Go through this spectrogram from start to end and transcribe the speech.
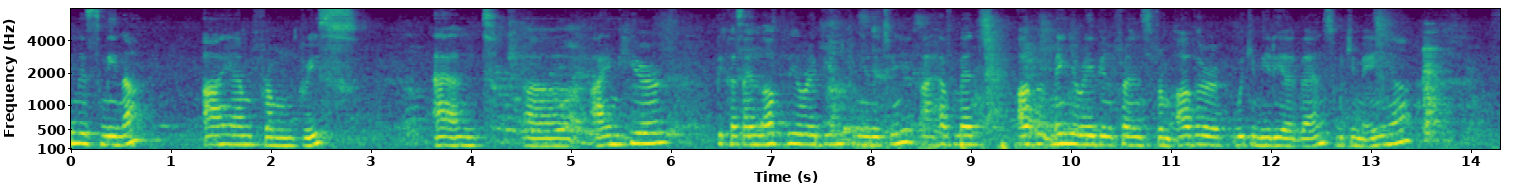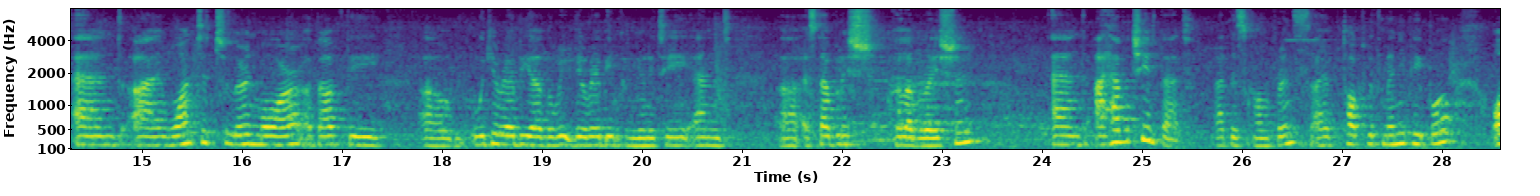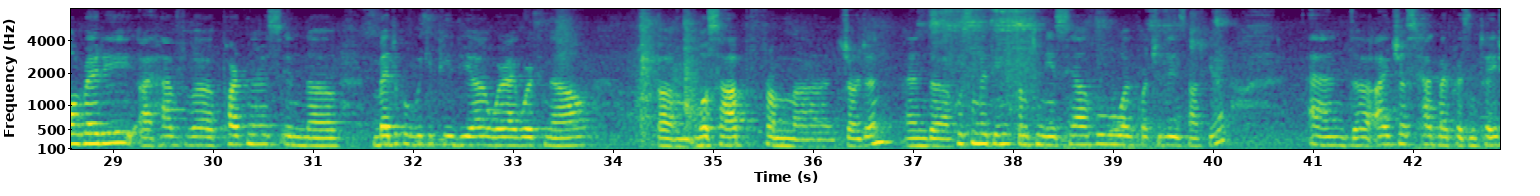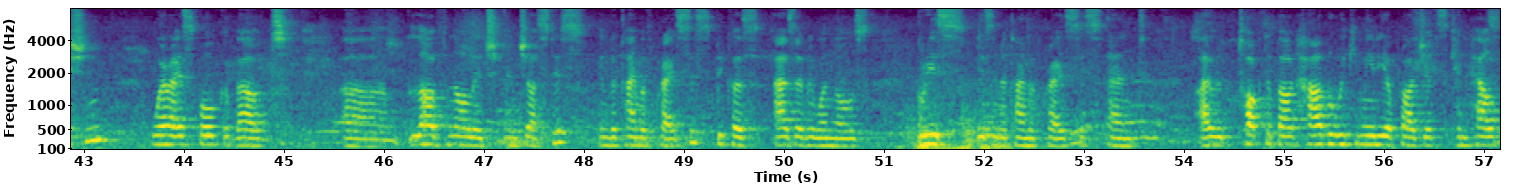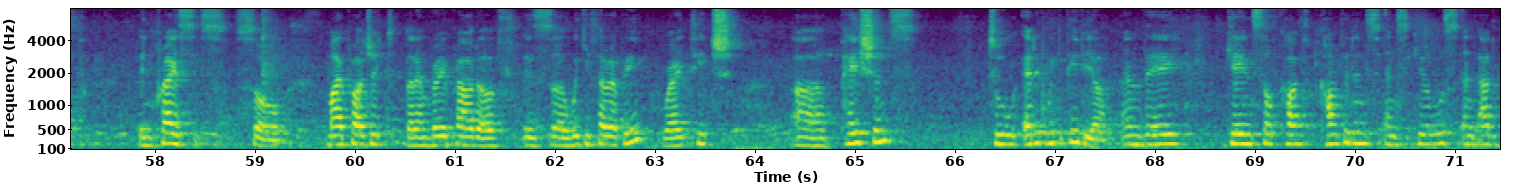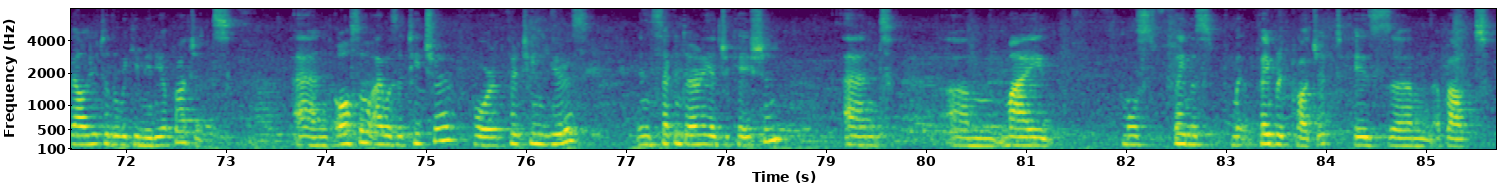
name is Mina. I am from Greece and uh, I'm here because I love the Arabian community. I have met other many Arabian friends from other Wikimedia events, Wikimania, and I wanted to learn more about the um, WikiArabia, the, the, Arabian community, and uh, establish collaboration. And I have achieved that at this conference. I've talked with many people Already I have uh, partners in uh, medical Wikipedia where I work now, um, Mossab from uh, Jordan and uh, Hussein from Tunisia who unfortunately is not here. And uh, I just had my presentation where I spoke about uh, love, knowledge and justice in the time of crisis because as everyone knows, Greece is in a time of crisis and I talked about how the Wikimedia projects can help in crisis. So my project that I'm very proud of is uh, Wikitherapy, where I teach uh, patients to edit Wikipedia and they gain self-confidence and skills and add value to the Wikimedia projects. And also I was a teacher for 13 years in secondary education and um, my most famous, favorite project is um, about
